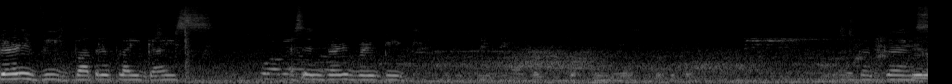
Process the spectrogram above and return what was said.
very big butterfly guys. As in very very big. Oh God guys.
